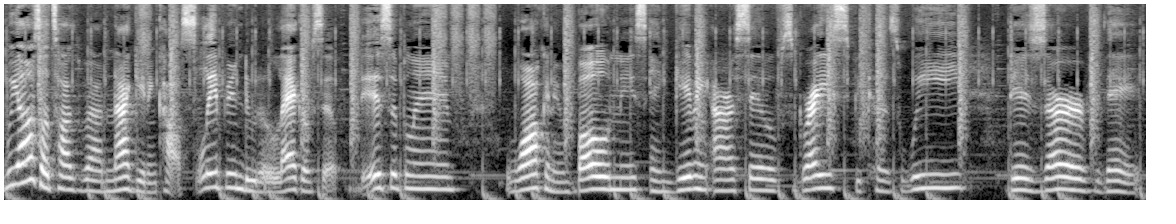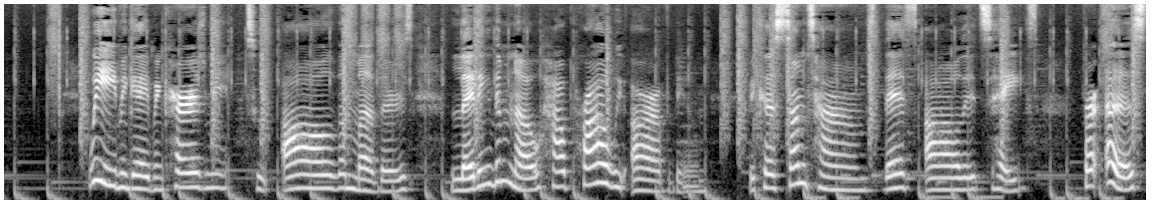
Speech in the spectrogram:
We also talked about not getting caught slipping due to lack of self discipline, walking in boldness, and giving ourselves grace because we deserve that. We even gave encouragement to all the mothers, letting them know how proud we are of them because sometimes that's all it takes for us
